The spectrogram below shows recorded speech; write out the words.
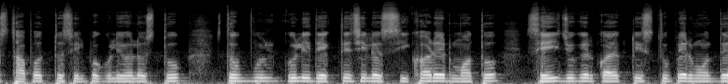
স্থাপত্য শিল্পগুলি হল স্তূপ। স্তূপগুলি দেখতে ছিল শিখরের মতো। সেই যুগের কয়েকটি স্তূপের মধ্যে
